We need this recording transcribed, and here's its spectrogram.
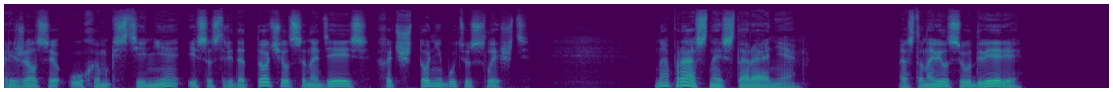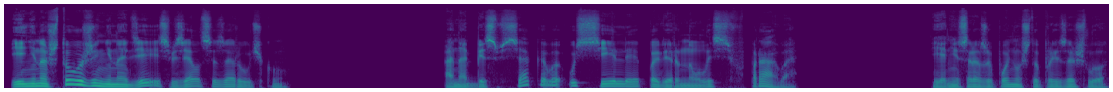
прижался ухом к стене и сосредоточился, надеясь хоть что-нибудь услышать. Напрасное старание. Остановился у двери и, ни на что уже не надеясь, взялся за ручку. Она без всякого усилия повернулась вправо. Я не сразу понял, что произошло,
